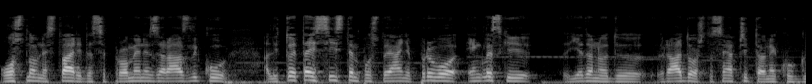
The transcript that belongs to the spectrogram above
osnovne stvari da se promene za razliku, ali to je taj sistem postojanja. Prvo, engleski, jedan od radova što sam ja čitao nekog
